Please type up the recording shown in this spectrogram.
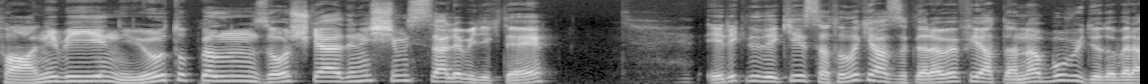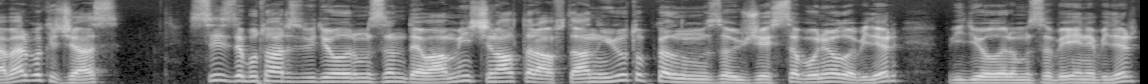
Fani Bey'in YouTube kanalımıza hoş geldiniz. Şimdi sizlerle birlikte Erikli'deki satılık yazlıklara ve fiyatlarına bu videoda beraber bakacağız. Siz de bu tarz videolarımızın devamı için alt taraftan YouTube kanalımıza ücretsiz abone olabilir, videolarımızı beğenebilir,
